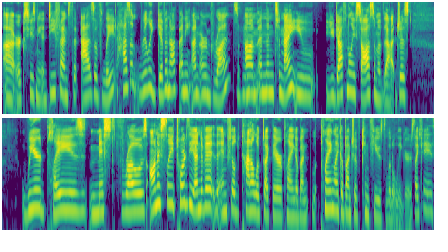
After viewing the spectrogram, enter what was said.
uh, or excuse me, a defense that as of late hasn't really given up any unearned runs. Um, and then tonight, you you definitely saw some of that. Just weird plays, missed throws. Honestly, towards the end of it, the infield kind of looked like they were playing a bunch, playing like a bunch of confused little leaguers. Like Jeez.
